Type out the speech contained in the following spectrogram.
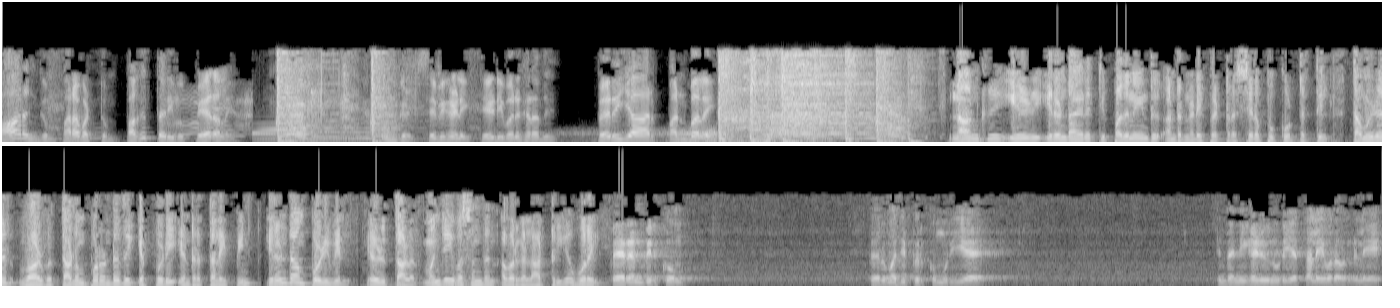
பாரெங்கும் பரவட்டும் பகுத்தறிவு பேரலை. உங்கள் செவிகளை தேடி வருகிறது பெரியார் பண்பலை. நான்கு ஏழு இரண்டாயிரத்தி பதினைந்து அன்று நடைபெற்ற சிறப்பு கூட்டத்தில் தமிழர் வாழ்வு தடம் புரண்டது எப்படி என்ற தலைப்பின் இரண்டாம் பொழிவில் எழுத்தாளர் மஞ்சை வசந்தன் அவர்கள் ஆற்றிய உரை. பேரன்பிற்கும் பெருமதிப்பிற்கும் உரிய இந்த நிகழ்வினுடைய தலைவர் அவர்களே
